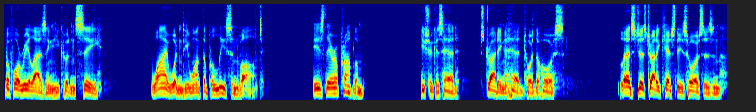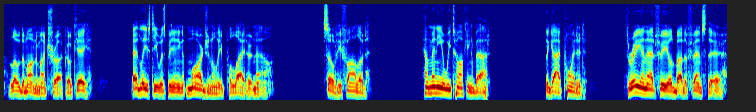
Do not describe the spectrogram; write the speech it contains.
before realizing he couldn't see. Why wouldn't he want the police involved? Is there a problem? He shook his head, striding ahead toward the horse. Let's just try to catch these horses and load them onto my truck, okay? At least he was being marginally politer now. Sophie followed. How many are we talking about? The guy pointed. Three in that field by the fence there,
